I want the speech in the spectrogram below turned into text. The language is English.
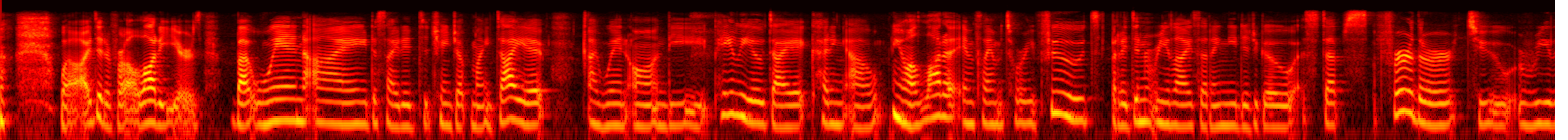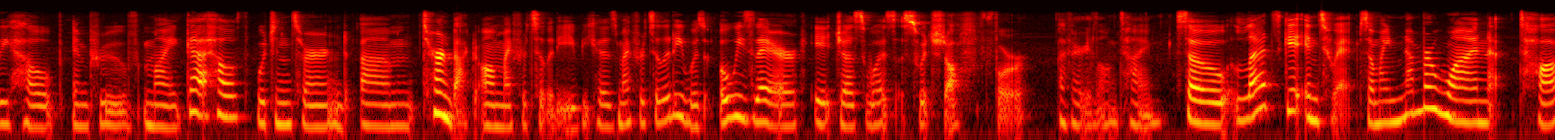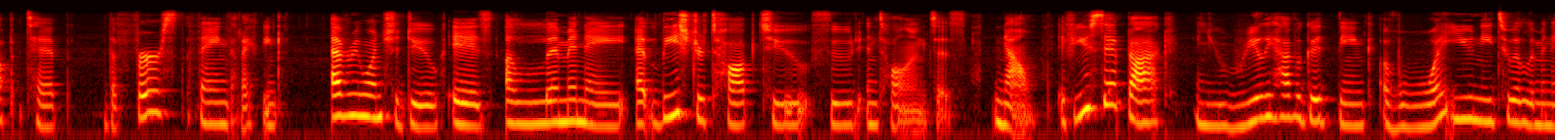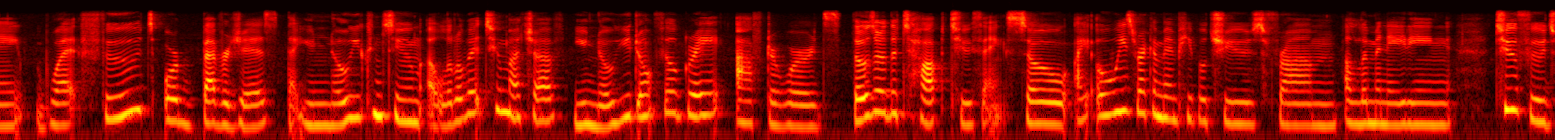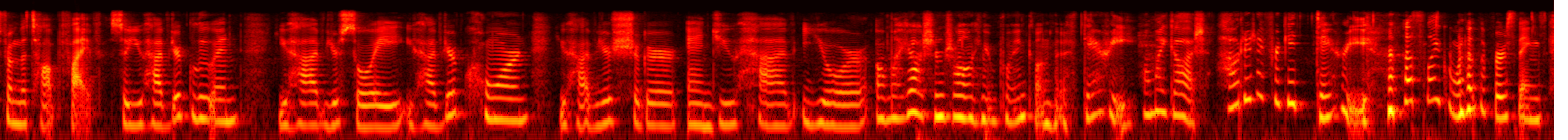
well, I did it for a lot of years. But when I decided to change up my diet, I went on the paleo diet, cutting out, you know, a lot of inflammatory foods, but I didn't realize that I needed to go steps further to really help improve my gut health, which in turn um, turned back on my fertility because my fertility was always there. It just was switched off for a very long time. So let's get into it. So, my number one top tip the first thing that I think everyone should do is eliminate at least your top two food intolerances. Now, if you sit back and you really have a good think of what you need to eliminate, what foods or beverages that you know you consume a little bit too much of, you know you don't feel great afterwards. Those are the top two things. So I always recommend people choose from eliminating two foods from the top five. So you have your gluten, you have your soy, you have your corn, you have your sugar, and you have your oh my gosh, I'm drawing a blank on this. Dairy. Oh my gosh, how did I forget dairy? That's like one of the first things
